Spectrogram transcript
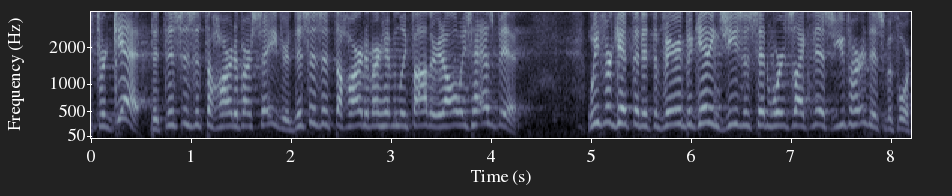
forget that this is at the heart of our Savior. This is at the heart of our Heavenly Father. It always has been. We forget that at the very beginning, Jesus said words like this. You've heard this before.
